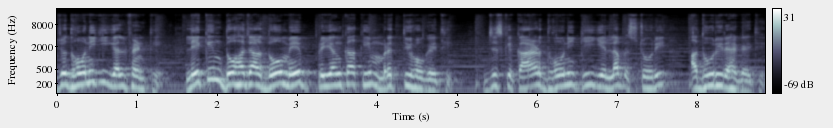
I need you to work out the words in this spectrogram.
जो धोनी की गर्लफ्रेंड थी। लेकिन 2002 में प्रियंका की मृत्यु हो गई थी, जिसके कारण धोनी की ये लव स्टोरी अधूरी रह गई थी।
